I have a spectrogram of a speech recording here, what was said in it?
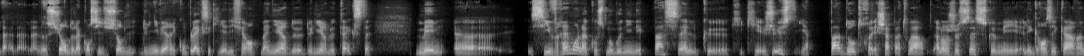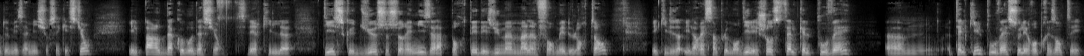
la, notion de la constitution de l'univers est complexe et qu'il y a différentes manières de, lire le texte, mais euh, si vraiment la cosmogonie n'est pas celle qui, est juste, il n'y a pas d'autre échappatoire. Alors je sais ce que les grands écarts hein, de mes amis sur ces questions, ils parlent d'accommodation, c'est-à-dire qu'ils disent que Dieu se serait mis à la portée des humains mal informés de leur temps et qu'il aurait simplement dit les choses telles qu'elles pouvaient euh, tels qu'ils pouvaient se les représenter.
